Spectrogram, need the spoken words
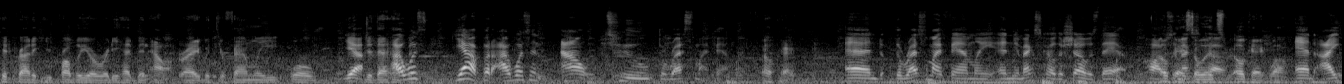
Kidd Kraddick, you probably already had been out, right, with your family, or Yeah, did that? I Happen? was, yeah, but I wasn't out to the rest of my family. okay. And the rest of my family in New Mexico, the show is there. Hobbs, Okay, so it's okay. Wow. and I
